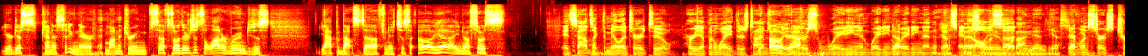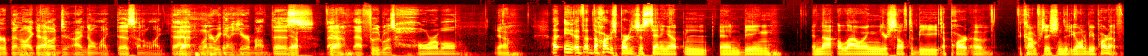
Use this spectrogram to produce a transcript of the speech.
You're just kind of sitting there monitoring stuff. So there's just a lot of room to just yap about stuff, and it's just like oh yeah, you know. So it's It sounds like the military too. Hurry up and wait. There's times Oh, when you're, yeah. just waiting and waiting and Yep. waiting, and Yep. and then all of a Especially in what sudden, I'm in, yes. everyone starts chirping like, Yeah. "Oh, I don't like this. I don't like that. When are we going to hear about this? Yep. That Yeah. that food was horrible." Yeah. Uh, the, the hardest part is just standing up and, and being and not allowing yourself to be a part of the conversation that you want to be a part of.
